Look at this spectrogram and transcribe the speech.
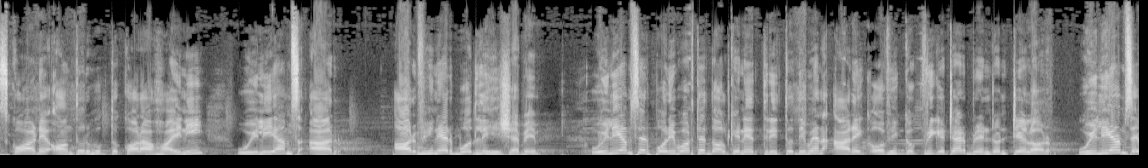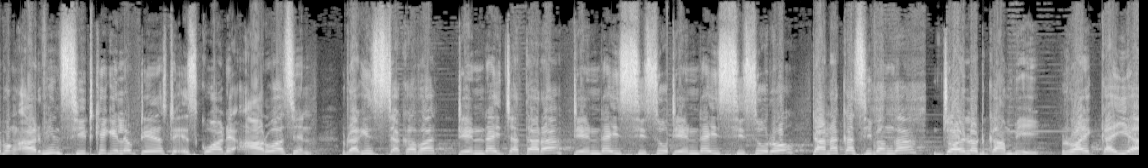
স্কোয়াডে অন্তর্ভুক্ত করা হয়নি উইলিয়ামস আর আরভিনের বদলি হিসেবে। উইলিয়ামসের পরিবর্তে দলকে নেতৃত্ব দিবেন আরেক অভিজ্ঞ ক্রিকেটার ব্রেন্ডন টেলর। উইলিয়ামস এবং আরভিন সিটকে গেলেও টেস্ট স্কোয়াডে আরও আছেন Regis Chakabva Tendai Chatara, Tendai সিসো Tendai Chisoro Tanaka Chivanga, Jaylord Gumbie, Roy Kaia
